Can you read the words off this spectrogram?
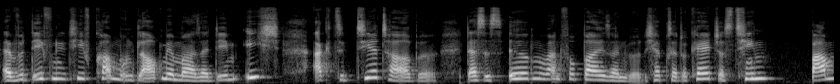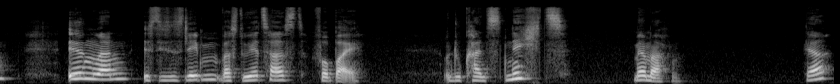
er wird definitiv kommen. Und glaub mir mal, seitdem ich akzeptiert habe, dass es irgendwann vorbei sein wird. Ich habe gesagt, okay, Justine, bam, irgendwann ist dieses Leben, was du jetzt hast, vorbei. Und du kannst nichts mehr machen. Ja?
